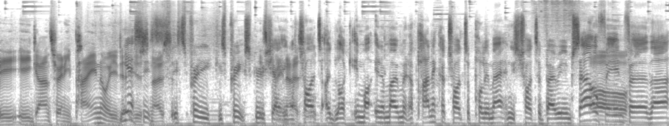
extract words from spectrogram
Are you, are you going through any pain or you, you yes, just notice it's, it? it's pretty. It's pretty excruciating. I noticeable. tried, to, I, like in my in a moment of panic, I tried to pull him out, and he's tried to bury himself Oh. in further.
